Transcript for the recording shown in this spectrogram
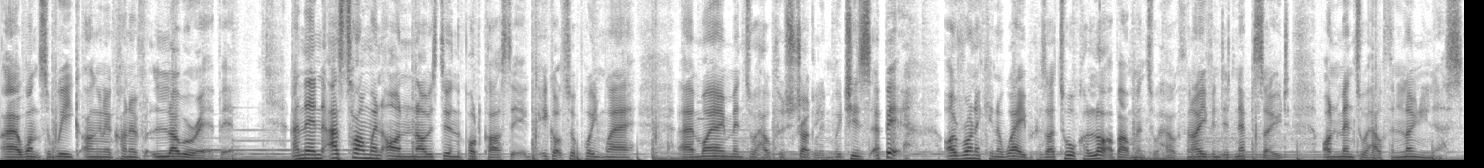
uh, once a week, I'm going to kind of lower it a bit. And then as time went on and I was doing the podcast, it, it got to a point where uh, my own mental health was struggling, which is a bit ironic in a way because I talk a lot about mental health and I even did an episode on mental health and loneliness,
